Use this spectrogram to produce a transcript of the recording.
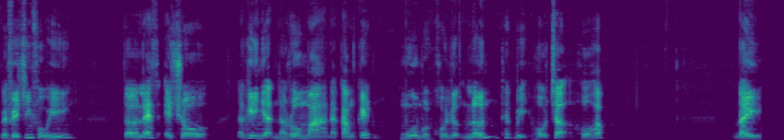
Về phía chính phủ Ý, tờ Les Echo đã ghi nhận là Roma đã cam kết mua một khối lượng lớn thiết bị hỗ trợ hô hấp đây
